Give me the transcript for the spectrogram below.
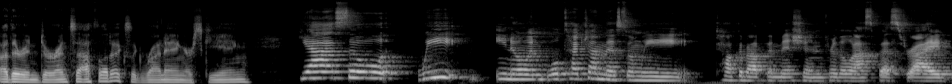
other endurance athletics like running or skiing? Yeah, so we, you know, and we'll touch on this when we talk about the mission for the last best ride.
